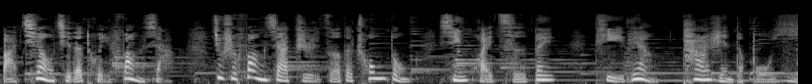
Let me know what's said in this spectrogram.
把翘起的腿放下，就是放下指责的冲动，心怀慈悲，体谅他人的不易。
